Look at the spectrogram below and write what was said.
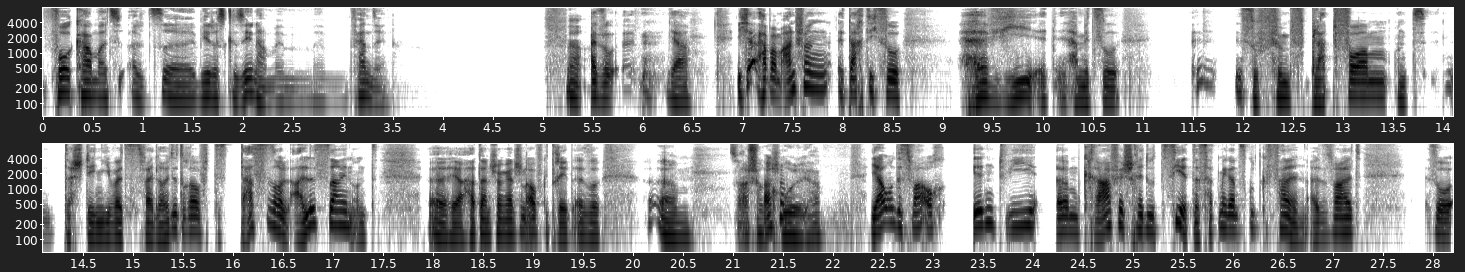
vorkam, als als äh, wir das gesehen haben im, im Fernsehen. Ja. Also, äh, ja. Ich habe am Anfang, äh, dachte ich so, hä, wie, äh, haben jetzt so, äh, so fünf Plattformen und da stehen jeweils zwei Leute drauf. Das, das soll alles sein und äh, ja, hat dann schon ganz schön aufgedreht. Also, ähm, Das war schon War schon- cool, ja. Ja, und es war auch irgendwie ähm, grafisch reduziert. Das hat mir ganz gut gefallen. Also es war halt so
